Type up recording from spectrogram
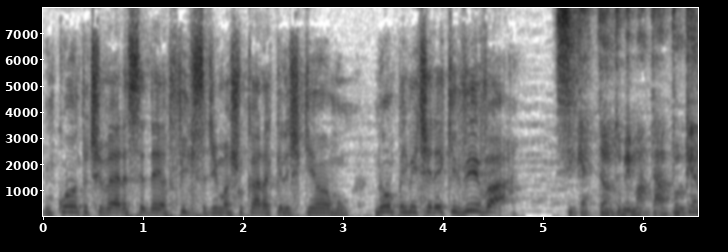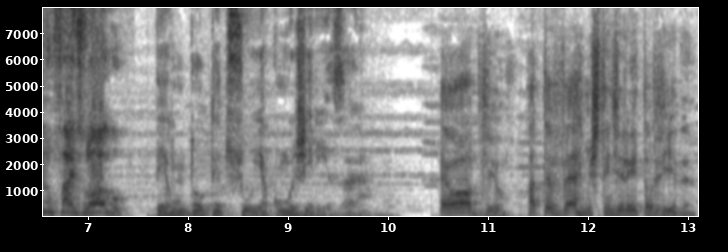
enquanto tiver essa ideia fixa de machucar aqueles que amo, não permitirei que viva! Se quer tanto me matar, por que não faz logo? Perguntou Tetsuya com ojeriza. É óbvio, até vermes têm direito à vida.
